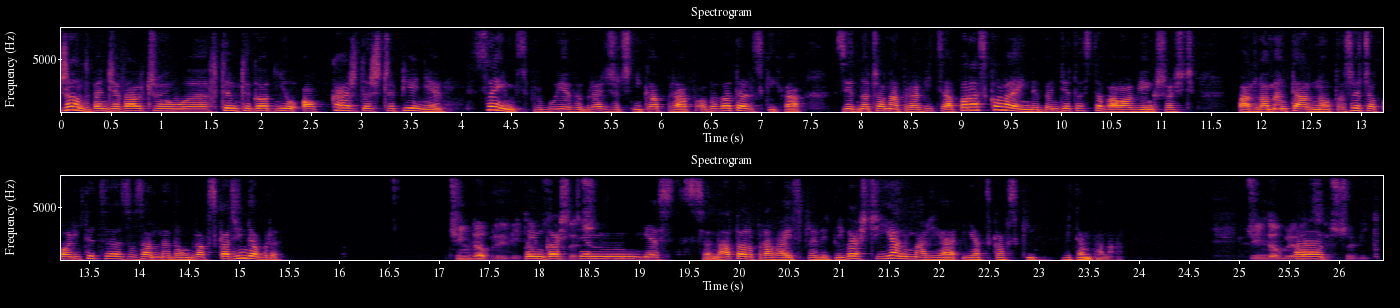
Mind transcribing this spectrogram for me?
Rząd będzie walczył e, w tym tygodniu o każde szczepienie. Sejm spróbuje wybrać rzecznika praw obywatelskich, a Zjednoczona Prawica po raz kolejny będzie testowała większość parlamentarną. To rzecz o polityce. Zuzanna Dąbrowska. Dzień dobry. Dzień dobry, witam. Moim serdecznie. gościem jest senator Prawa i Sprawiedliwości Jan Maria Jackowski. Witam pana. Dzień dobry, raz E, jeszcze witam.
